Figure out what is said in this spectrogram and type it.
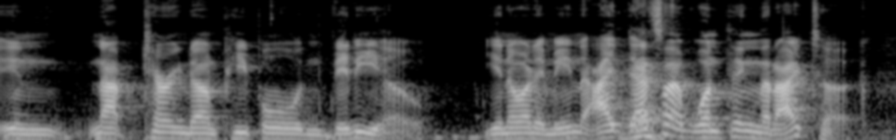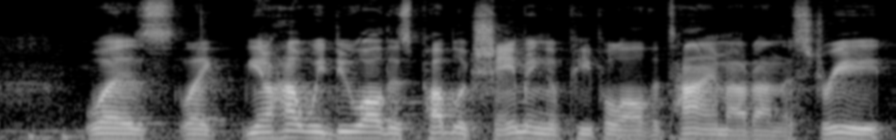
in not tearing down people in video. You know what I mean? I, that's not one thing that I took was like you know how we do all this public shaming of people all the time out on the street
